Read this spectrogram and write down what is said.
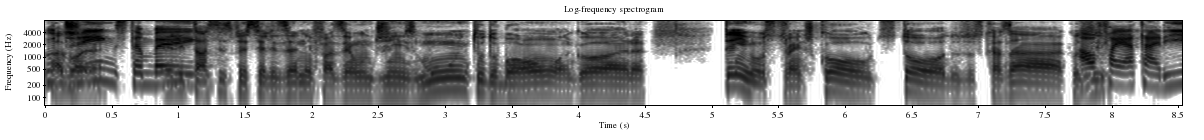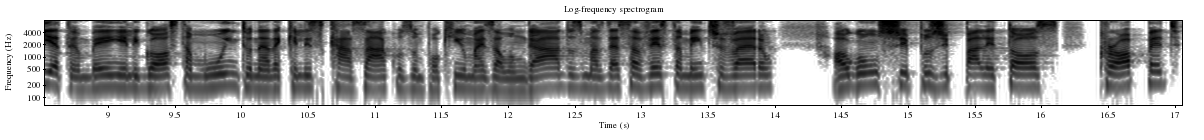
O Agora, jeans também. Ele tá se especializando em fazer um jeans muito do bom agora. Tem os trench coats todos, os casacos. A e- alfaiataria também, ele gosta muito, né, daqueles casacos um pouquinho mais alongados, mas dessa vez também tiveram alguns tipos de paletós cropped,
